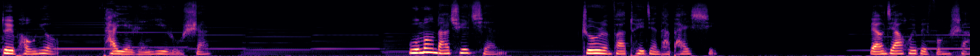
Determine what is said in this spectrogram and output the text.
对朋友。他也仁义如山。吴孟达缺钱，周润发推荐他拍戏。梁家辉被封杀，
